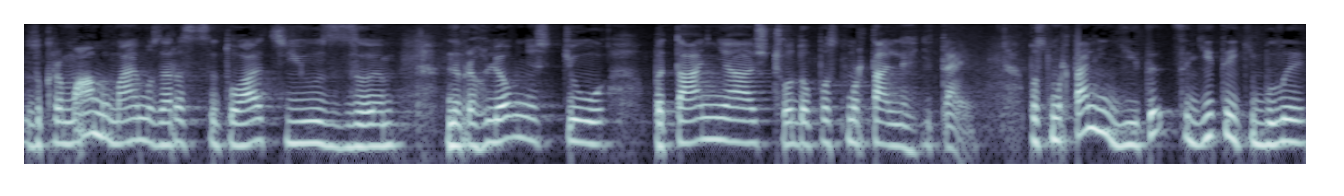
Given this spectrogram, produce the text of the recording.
Зокрема, ми маємо зараз ситуацію з неврегульованістю питання щодо постмортальних дітей. Постмортальні діти це діти, які були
